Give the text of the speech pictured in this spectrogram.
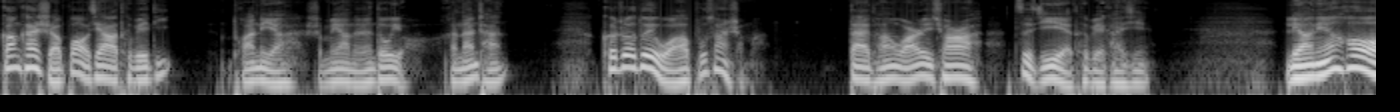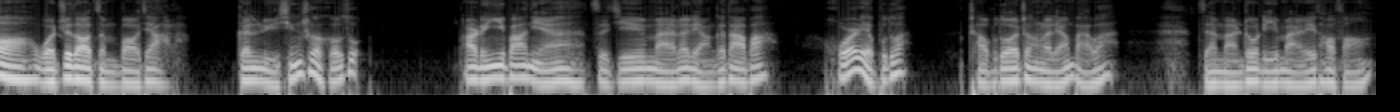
刚开始啊，报价特别低，团里啊什么样的人都有，很难缠。可这对我不算什么，带团玩一圈啊，自己也特别开心。两年后，我知道怎么报价了，跟旅行社合作。二零一八年，自己买了两个大巴，活儿也不断，差不多挣了两百万，在满洲里买了一套房。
